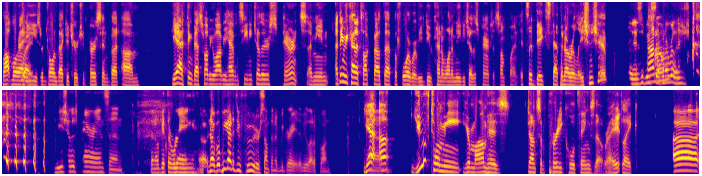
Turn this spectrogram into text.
a lot more at Right. ease with going back to church in person. But um, yeah, I think that's probably why we haven't seen each other's parents. I mean, I think we kind of talked about that before, where we do kind of want to meet each other's parents at some point. It's a big step in our relationship. It is a big step in our relationship. Meet each other's parents, and then I'll get the ring. Uh, no, but we got to do food or something. It'd be great. It'd be a lot of fun. Yeah, uh, Um, you've told me your mom has done some pretty cool things, though, right? Like, Uh,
